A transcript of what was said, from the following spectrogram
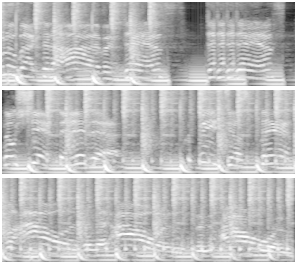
Flew back to the hive and danced, da da danced. No shit, in did that. The bees just dance for hours and hours and hours.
